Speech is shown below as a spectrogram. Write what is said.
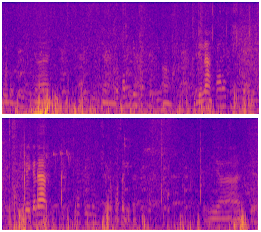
Dulo. Yan. Yan. Ah, pwede na. Bigay ka na. Ito mo sa gitna. Yan. sir.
